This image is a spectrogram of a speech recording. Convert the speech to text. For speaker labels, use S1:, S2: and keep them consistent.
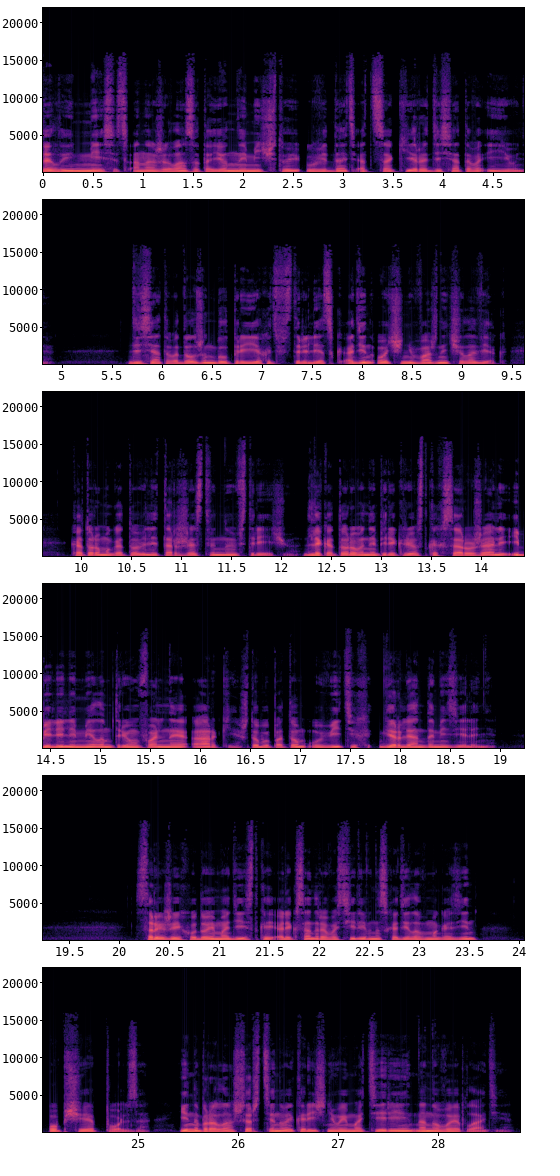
S1: Целый месяц она жила затаённой мечтой увидать отца Кира 10 июня. 10 должен был приехать в Стрелецк один очень важный человек, которому готовили торжественную встречу, для которого на перекрестках сооружали и белили мелом триумфальные арки, чтобы потом увить их гирляндами зелени. С рыжей худой модисткой Александра Васильевна сходила в магазин «Общая польза» и набрала шерстяной коричневой материи на новое платье.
